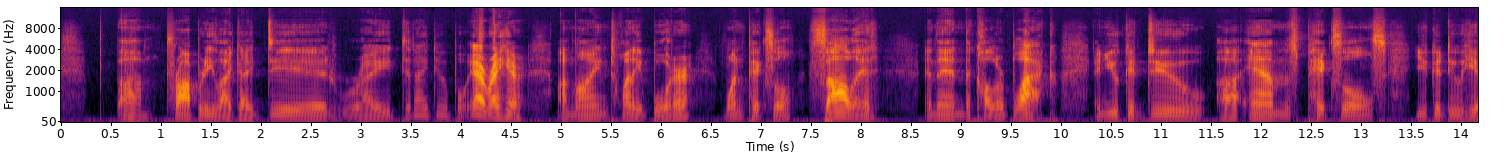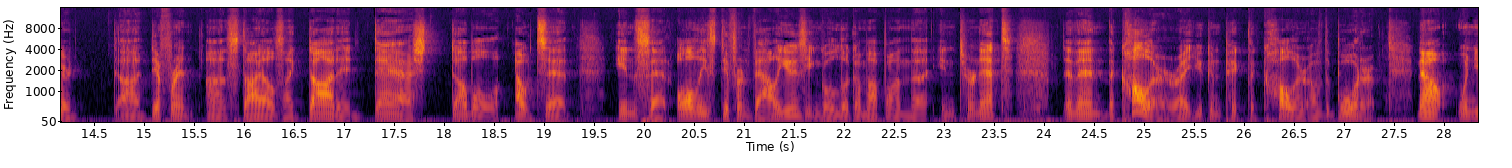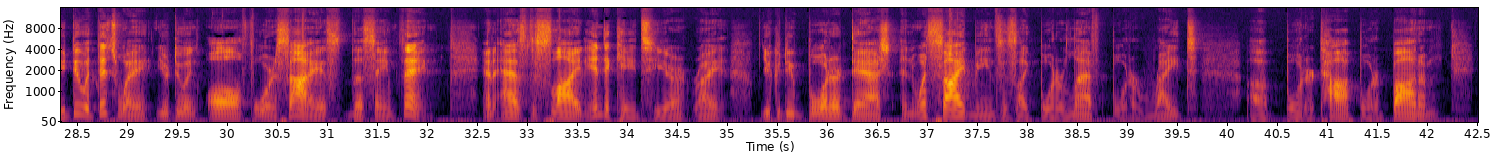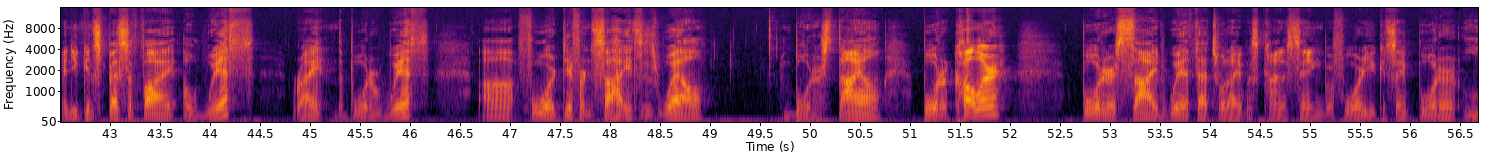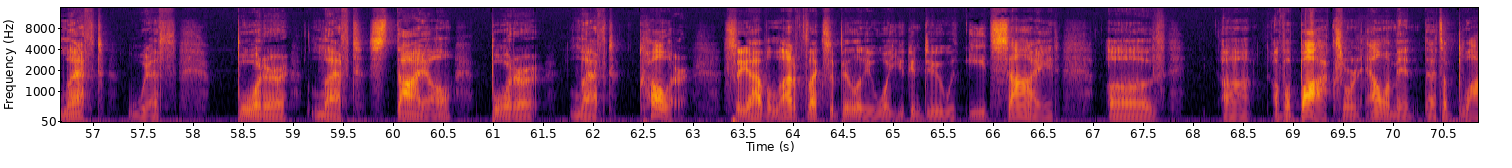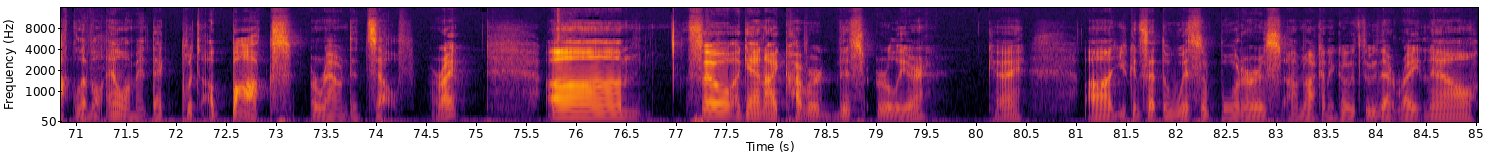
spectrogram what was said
um, property like I did right. Did I do? Yeah, right here on line 20. Border, one pixel, solid, and then the color black. And you could do uh, M's, pixels. You could do here uh, different uh, styles like dotted, dash, double, outset, inset, all these different values. You can go look them up on the internet. And then the color, right? You can pick the color of the border. Now, when you do it this way, you're doing all four sides the same thing. And as the slide indicates here, right, you could do border dash, and what side means is like border left, border right, uh, border top, border bottom, and you can specify a width, right, the border width, uh, for different sides as well border style, border color, border side width. That's what I was kind of saying before. You could say border left width, border left style, border left color. So you have a lot of flexibility what you can do with each side of uh, of a box or an element that's a block level element that puts a box around itself. All right. Um, so again, I covered this earlier. Okay. Uh, you can set the widths of borders. I'm not going to go through that right now.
